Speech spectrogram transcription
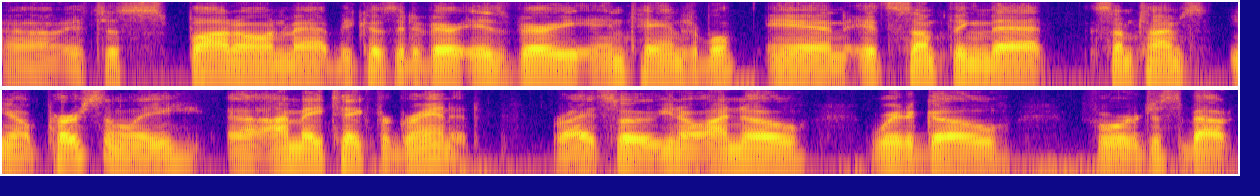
Uh, it's just spot on matt because it very, is very intangible and it's something that sometimes you know personally uh, i may take for granted right? So you know i know where to go for just about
